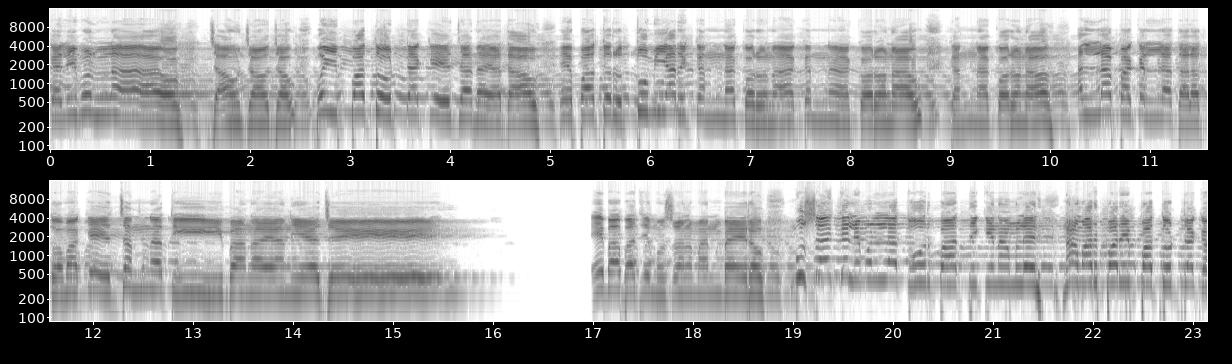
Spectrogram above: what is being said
কালিমুল্লাহ, যাও যাও যাও, ওই পাথরটাকে জানায়া দাও। এ পাথর তুমি আর কান্না করো না, কান্না করো না কান্না করো না আল্লাহ পাক আল্লাহ তালা তোমাকে জান্নাতি বানায়া নিয়েছে। এ বাবা যে মুসলমান বাইরও মুসা কালিমুল্লাহ তোর পা থেকে নামলেন, নামার পরে পাথরটাকে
